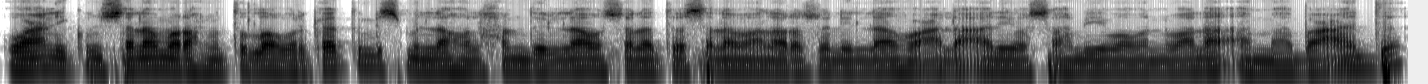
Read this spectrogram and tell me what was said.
Waalaikumsalam warahmatullahi wabarakatuh. Bismillah, alhamdulillah, wassalatu wassalamu ala rasulillah wa ala alihi wa sahbihi wa man wala amma ba'd.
